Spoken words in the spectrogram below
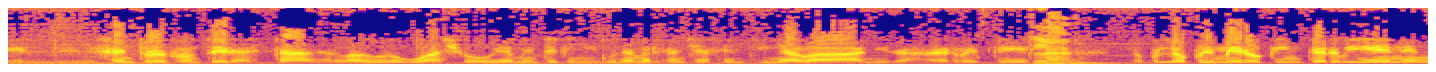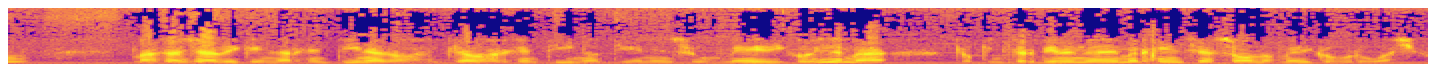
el centro de frontera está del lado uruguayo, obviamente que ninguna emergencia argentina va, ni las ART. Claro. Lo, lo primero que intervienen, más allá de que en Argentina los empleados argentinos tienen sus médicos y demás, los que intervienen en la emergencia son los médicos uruguayos.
